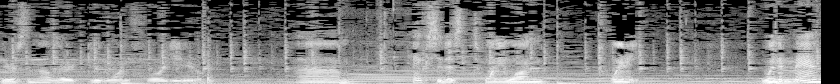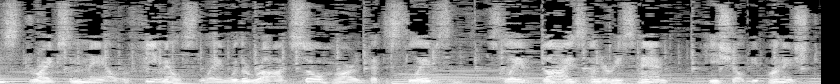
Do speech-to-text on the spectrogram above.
Here's another good one for you. Um, Exodus 21:20. When a man strikes a male or female slave with a rod so hard that the slave's slave dies under his hand, he shall be punished.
